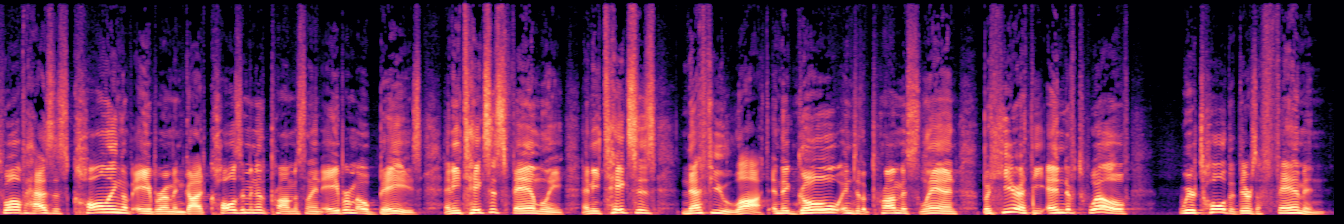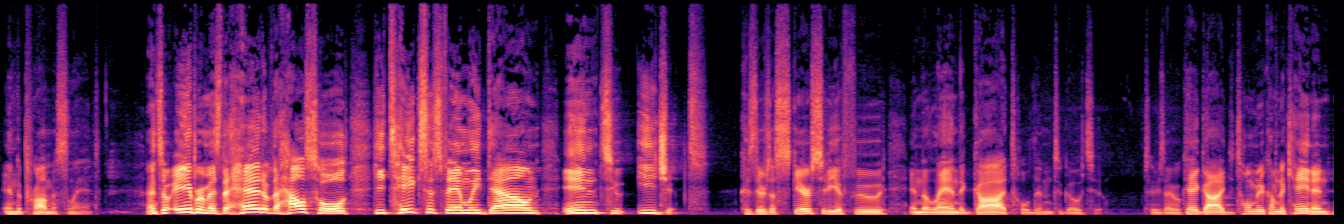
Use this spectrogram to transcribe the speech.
12 has this calling of Abram, and God calls him into the promised land. Abram obeys, and he takes his family and he takes his nephew Lot, and they go into the promised land. But here at the end of 12, we're told that there's a famine in the promised land. And so, Abram, as the head of the household, he takes his family down into Egypt because there's a scarcity of food in the land that God told him to go to. So he's like, okay, God, you told me to come to Canaan.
